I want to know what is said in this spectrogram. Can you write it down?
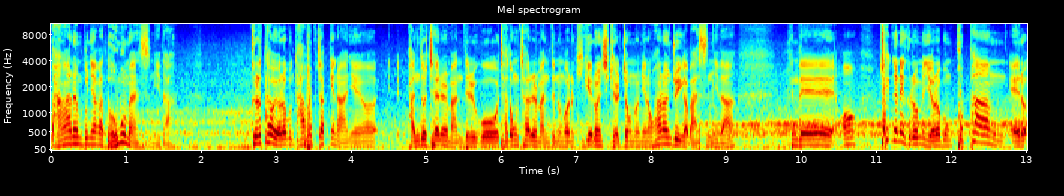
망하는 분야가 너무 많습니다. 그렇다고 여러분 다 복잡계는 아니에요. 반도체를 만들고 자동차를 만드는 거는 기계론식 결정론이랑 환원주의가 맞습니다. 근데 어 최근에 그러면 여러분 쿠팡 에러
